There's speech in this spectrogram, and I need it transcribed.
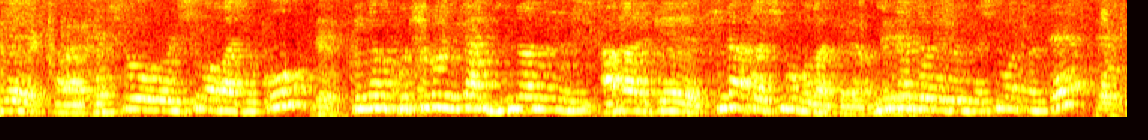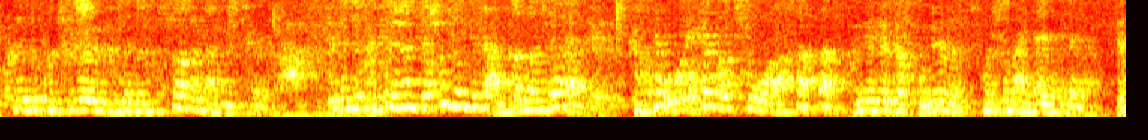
이제 어, 배추를 심어가지고, 네. 그러면 고추를 이게 한 2년 아마 이렇게 지나서 심은 것 같아요. 2년 전에도 이거 심었는데, 네. 그래도 고추를 그래도 수확을 많이 했어요. 아, 근데 그때는 이제 황금비를 안 썼는데, 네. 그 올해 해도 좋아. 근데 이제 딱 보면은 고추 많이 달렸어요. 네.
